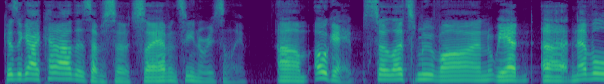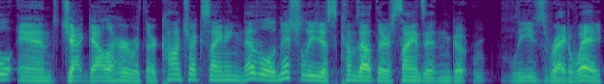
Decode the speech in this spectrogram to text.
because it got cut out of this episode, so I haven't seen it recently. Um, okay, so let's move on. We had uh, Neville and Jack Gallagher with their contract signing. Neville initially just comes out there, signs it, and go, leaves right away.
